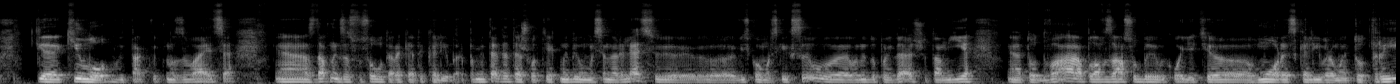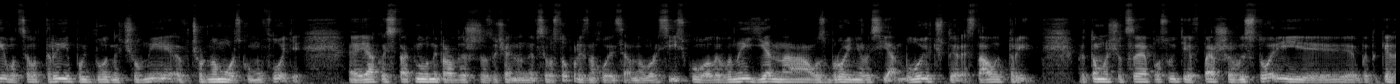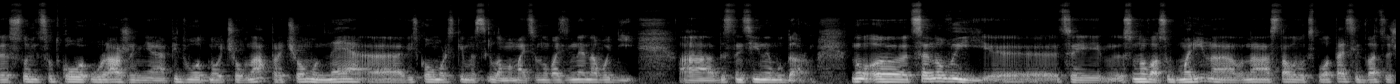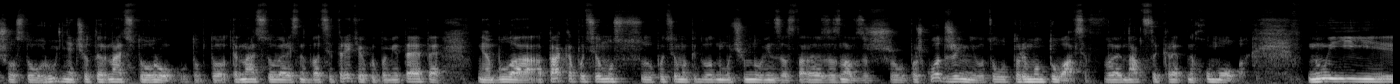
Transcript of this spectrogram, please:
кіло, так від називається, е, здатних застосовувати ракети калібр. Пам'ятаєте теж, от як ми дивимося на реляцію е, військово-морських сил, е, вони доповідають, що там є е, то два плавзасоби виходять е, в море з калібрами, то три. Оце от три підводних човни в Чорноморському флоті. Е, Якось так. Ну вони правда ж звичайно не в Севастополі знаходяться, а в Новоросійську, але вони є на озброєнні росіян. Було їх чотири, стало три. При тому, що це по суті вперше в історії таке 100% ураження підводного човна, причому не е, військово-морськими силами, мається на увазі не на воді, а дистанційним ударом. Ну е, це новий е, цей нова субмаріна. Вона стала в експлуатації 26 грудня 2014 року. Тобто 13 вересня 23, як ви пам'ятаєте, була атака по цьому по цьому підводному човну. Він зазнав пошкоджень. і от ремонтувався в надсекретних умовах. Ну і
